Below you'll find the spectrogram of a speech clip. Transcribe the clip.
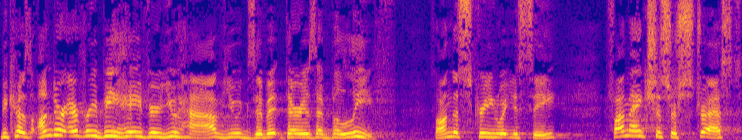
because under every behavior you have, you exhibit, there is a belief. So on the screen, what you see, if I'm anxious or stressed,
